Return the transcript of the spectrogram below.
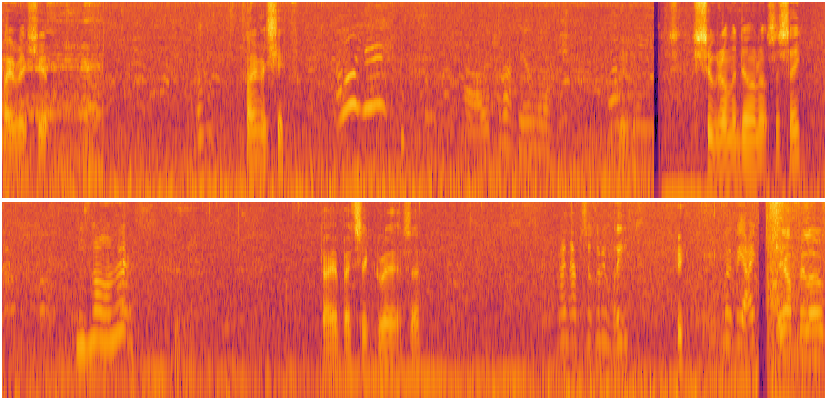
pirate ship. Pirate ship. Oh yeah. Oh, look at that view. look. Sugar on the donuts, I see. There's no on it. Diabetic, great, sir. I ain't had sugar in weeks. I'm going to be out? Are you happy, love?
